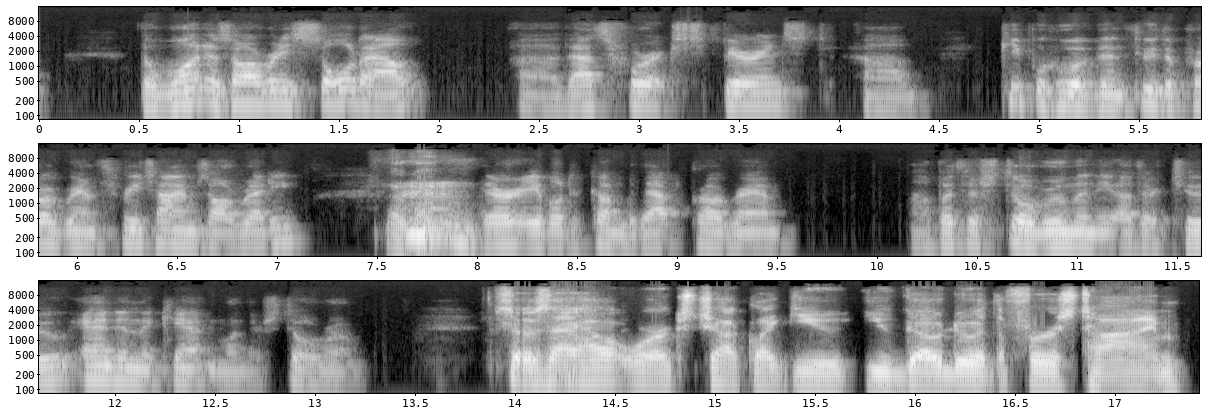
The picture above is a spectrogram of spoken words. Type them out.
the one is already sold out. Uh, that's for experienced um, people who have been through the program three times already. Okay. they're able to come to that program, uh, but there's still room in the other two and in the Canton one, there's still room. So is that how it works, Chuck? Like you you go do it the first time,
